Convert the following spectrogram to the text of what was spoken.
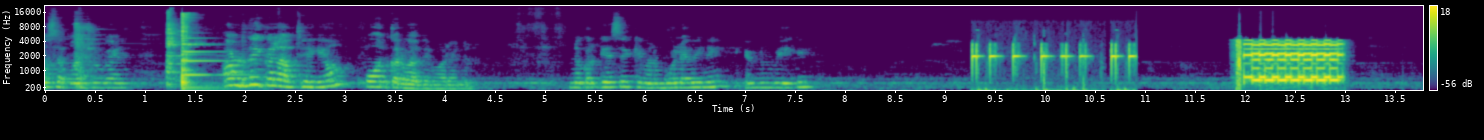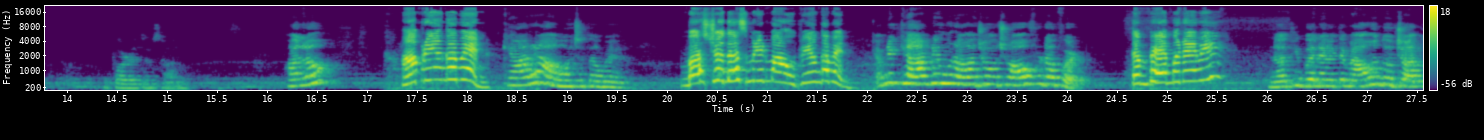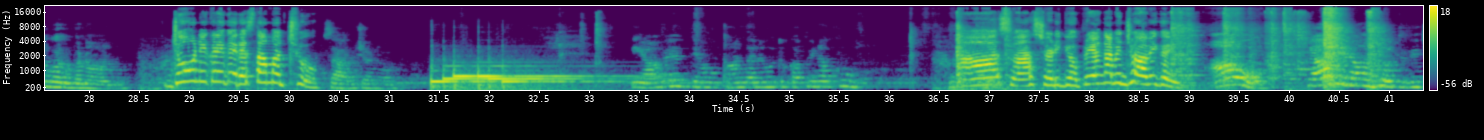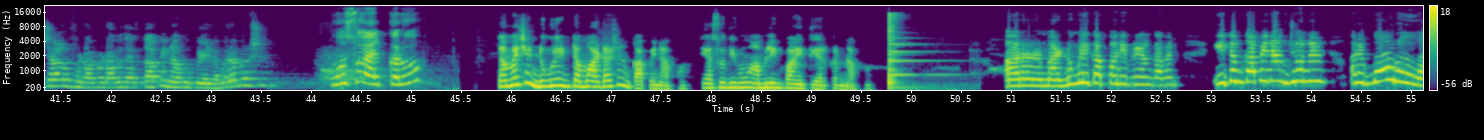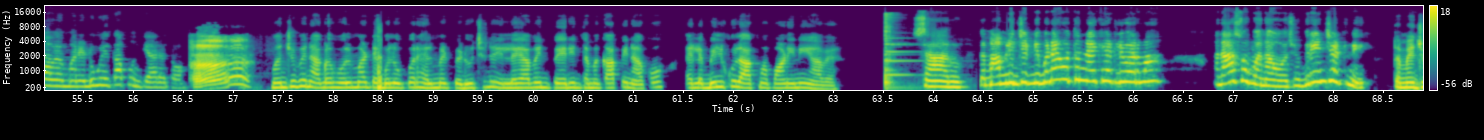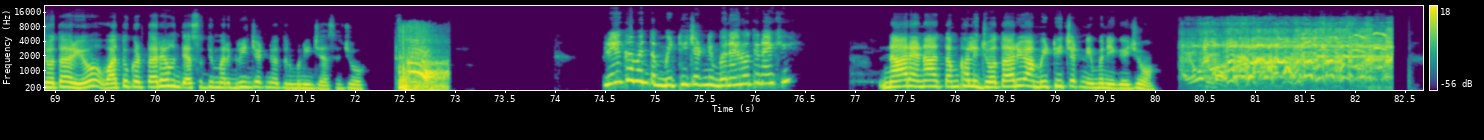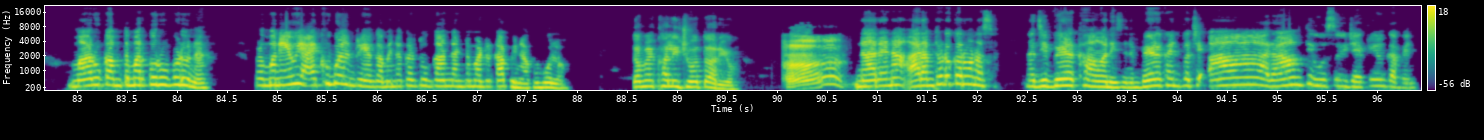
આવશે મંજુબેન. અડધી કલાક થઈ ગઈ હો. ફોન કરવા દે મારે એને. નકર કહેશે કે મને બોલાવી નહીં. એમનું બે કે પડે તો સારું. હાલો? હા પ્રિયંકા બેન ક્યારે આવો છો તમે? બસ જો 10 મિનિટમાં આવું પ્રિયંકા બેન એમને ક્યારની હું રાહ જોઉં છું? આવો ફટાફટ. તમે ભે બનાવી? નથી બનાવી તમે આવો તો ચાલુ કરું બનાવવાનું. જો હું નીકળી ગઈ રસ્તામાં જ છું. સારું ચાલો. એ આવે ત્યાં હું કાંદાને હું તો કાપી નાખું. હા શ્વાસ ચડી ગયો. પ્રિયંકા બેન જો આવી ગઈ. આવો. ક્યાંથી રાહ જોતી હતી? ચાલો ફટાફટ આ બધા કાપી નાખું પહેલા બરાબર છે? હું શું હેલ્પ કરું? તમે છે ને ડુંગળી ટમાટર છે ને કાપી નાખો. ત્યાં સુધી હું આમલીન પાણી તૈયાર કરી નાખું. અરે મારે ડુંગળી કાપવાની પ્રિયંકા બેન. ઈ તમે કાપી નાખજો ને. અરે બહુ રોવ આવે મને ડુંગળી કાપું ને ત્યારે તો. મંજુબેન આગળ હોલમાં ટેબલ ઉપર હેલ્મેટ પડ્યું છે ને એ લઈ આવીને પહેરીને તમે કાપી નાખો એટલે બિલકુલ આંખમાં પાણી નહીં આવે. સારું. તમે આમલી ચટણી બનાવો તો નાખી આટલી વારમાં? અને આ શું બનાવો છો? ગ્રીન ચટણી? તમે જોતા રહ્યો વાતો કરતા રહો ને ત્યાં સુધી મારી ગ્રીન ચટણી તો બની જશે જો પ્રિયંકા બેન તમે મીઠી ચટણી બનાવી નહોતી નાખી? ના રે ના તમે ખાલી જોતા રહ્યો આ મીઠી ચટણી બની ગઈ જો મારું કામ તમારે કરવું પડ્યું ને? પણ મને એવી આખું બોલે પ્રિયંકા મેં નકર તું કાંદા ટમાટર કાપી નાખું બોલો. તમે ખાલી જોતા રહ્યો. ના રે ના આરામ થોડો કરવાનો છે. હજી ભેળ ખાવાની છે ને ભેળ ખાઈને પછી આરામથી હું સુઈ જાય પ્રિયંકા બેન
